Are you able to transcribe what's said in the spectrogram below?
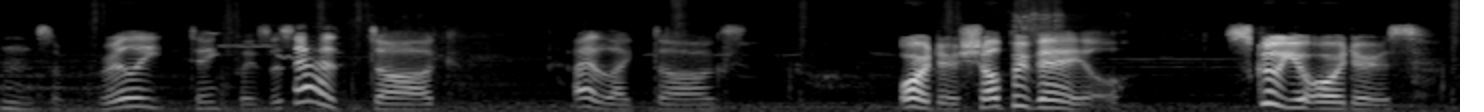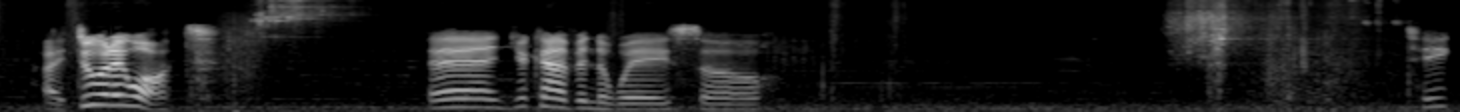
Hmm, some really dank places. Is that a dog? I like dogs. Order shall prevail. Screw your orders. I do what I want. And you're kind of in the way, so... Take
